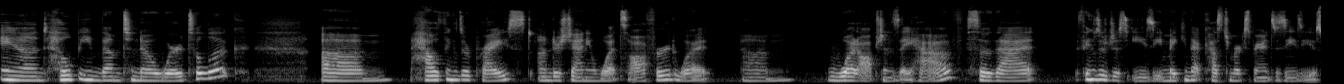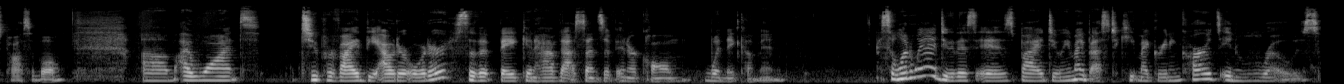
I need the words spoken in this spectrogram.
and helping them to know where to look um, how things are priced understanding what's offered what um, what options they have so that things are just easy, making that customer experience as easy as possible. Um, I want to provide the outer order so that they can have that sense of inner calm when they come in. So, one way I do this is by doing my best to keep my greeting cards in rows.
